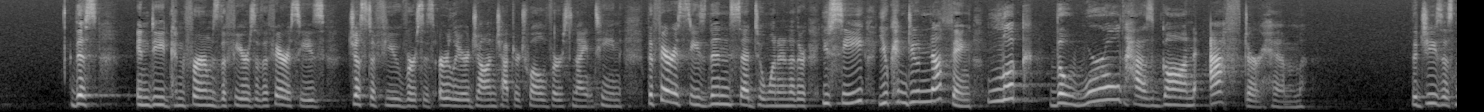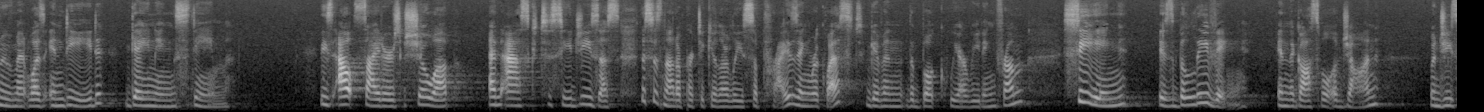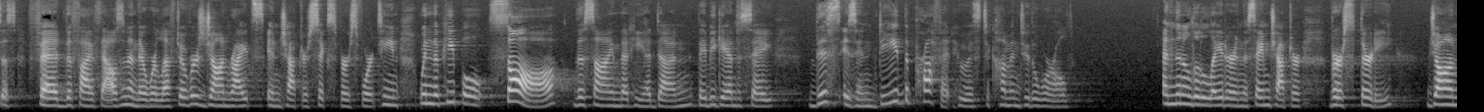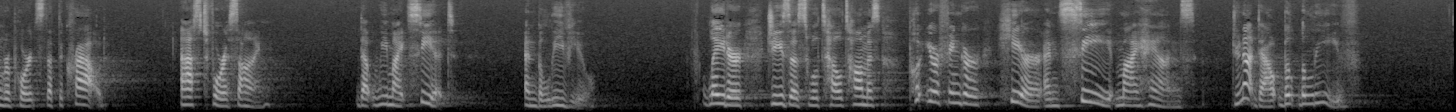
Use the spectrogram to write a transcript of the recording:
This indeed confirms the fears of the Pharisees just a few verses earlier, John chapter 12, verse 19. The Pharisees then said to one another, You see, you can do nothing. Look, the world has gone after him. The Jesus movement was indeed gaining steam. These outsiders show up and ask to see Jesus. This is not a particularly surprising request given the book we are reading from. Seeing is believing in the Gospel of John. When Jesus fed the 5,000 and there were leftovers, John writes in chapter 6, verse 14 When the people saw the sign that he had done, they began to say, This is indeed the prophet who is to come into the world. And then a little later in the same chapter, verse 30, John reports that the crowd asked for a sign that we might see it and believe you. Later, Jesus will tell Thomas, Put your finger here and see my hands. Do not doubt, but believe.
